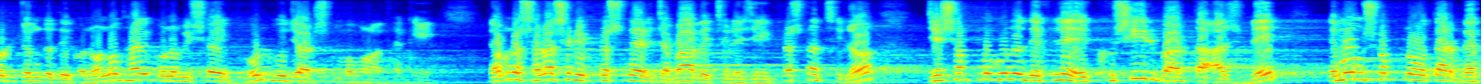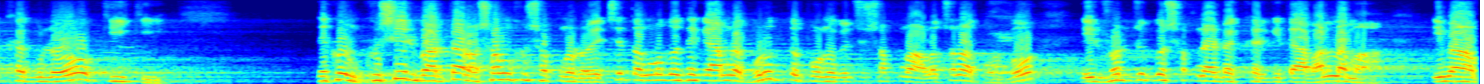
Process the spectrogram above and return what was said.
পর্যন্ত দেখুন, অন্যথায় কোনো বিষয়ে ভুল বুঝার সম্ভাবনা থাকে। আমরা সরাসরি প্রশ্নের জবাবে চলে যাই। প্রশ্ন ছিল, যে স্বপ্নগুলো দেখলে খুশির বার্তা আসবে, এমন স্বপ্ন তার ব্যাখ্যাগুলো কি কি? দেখুন, খুশির বার্তার অসংখ্য স্বপ্ন রয়েছে। তার মধ্যে থেকে আমরা গুরুত্বপূর্ণ কিছু স্বপ্ন আলোচনা করব। নির্ভরযোগ্য স্বপ্নের ব্যাখ্যার কিতাব আল্লামা ইমাম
